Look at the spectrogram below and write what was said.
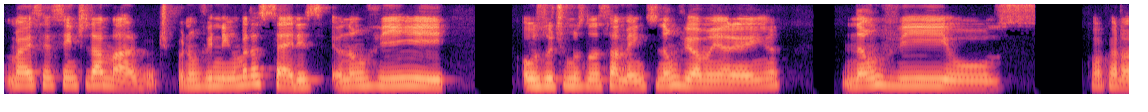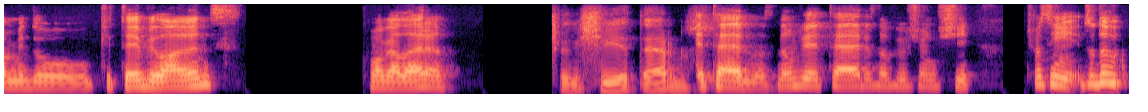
mais recente da Marvel. Tipo, eu não vi nenhuma das séries. Eu não vi os últimos lançamentos, não vi Homem-Aranha. Não vi os. Qual que é o nome do. que teve lá antes? Com a galera? Shang-Chi, Eternos. Eternos. Não vi Eternos, não vi o Shang-Chi. Tipo assim, tudo.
